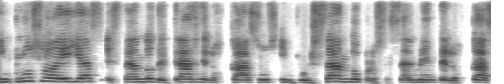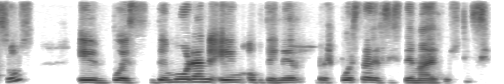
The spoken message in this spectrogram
incluso ellas estando detrás de los casos, impulsando procesalmente los casos, eh, pues demoran en obtener respuesta del sistema de justicia.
